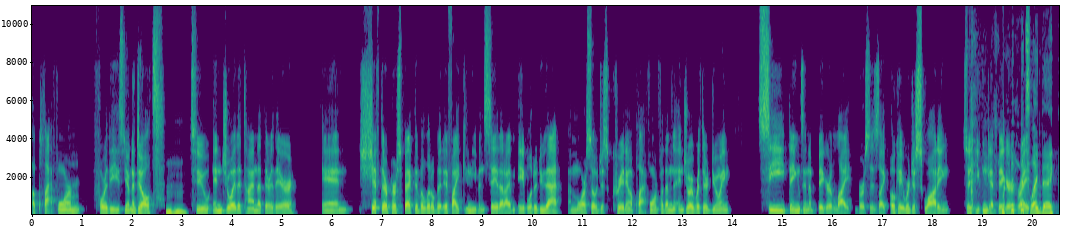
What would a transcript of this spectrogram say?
a platform for these young adults hmm to enjoy the time that they're there and shift their perspective a little bit. If i can even say that i'm able to do that i'm more so just creating a platform for them to enjoy what they're doing see things in a bigger light versus like okay we're just squatting so you can get bigger right? it's leg day.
